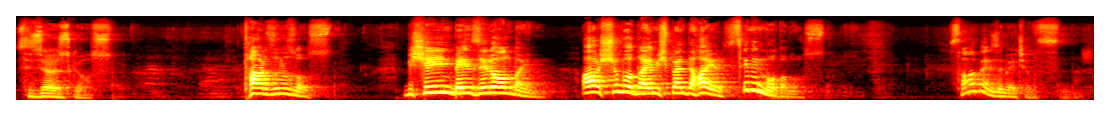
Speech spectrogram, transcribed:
Size özgü olsun. Tarzınız olsun. Bir şeyin benzeri olmayın. Aa şu modaymış ben de hayır. Senin modan olsun. Sana benzemeye çalışsınlar.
